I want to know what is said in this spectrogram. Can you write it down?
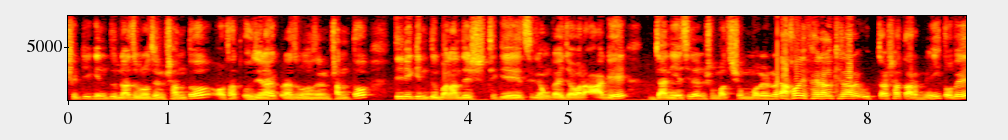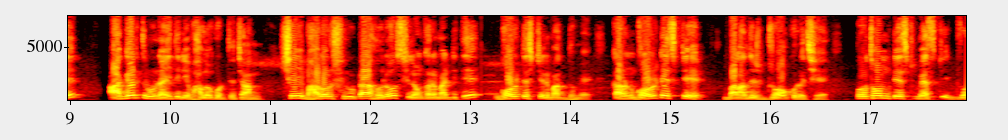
সেটি কিন্তু নাজমুল হোসেন শান্ত, অর্থাৎ অধিনায়ক নাজমুল হোসেন শান্ত, তিনি কিন্তু বাংলাদেশ থেকে শ্রীলঙ্কায় যাওয়ার আগে জানিয়েছিলেন সংবাদ সম্মেলনে, এখনই ফাইনাল খেলার উচ্চাসা তার নেই, তবে আগের তুলনায় তিনি ভালো করতে চান। সেই ভালোর শুরুটা হলো শ্রীলঙ্কার মাটিতে গল টেস্টের মাধ্যমে। কারণ গল টেস্টে বাংলাদেশ ড্র করেছে। প্রথম টেস্ট ম্যাচটি ড্র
